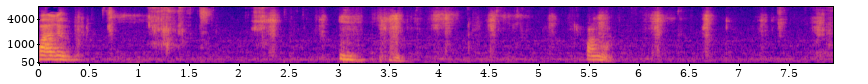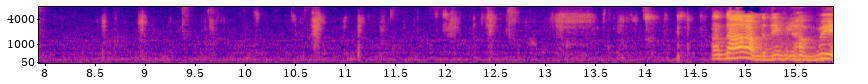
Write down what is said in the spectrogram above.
பாது வாங்க அதான் அந்த திம்பியாமே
